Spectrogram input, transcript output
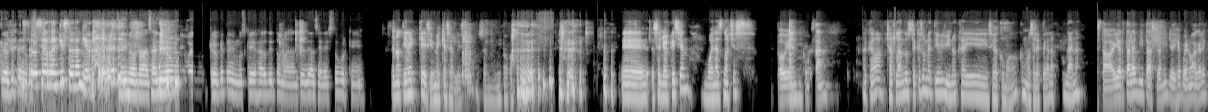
Creo que tenemos... Ese arranque está una mierda. Sí, no, no, ha salido muy bueno. Creo que tenemos que dejar de tomar antes de hacer esto porque Usted no tiene que decirme qué hacer, listo. O sea, no es mi papá. Eh, señor Cristian, buenas noches. ¿Todo bien? ¿Cómo están? Acaba charlando, usted que es un metido y vino acá y se acomodó, como se le pega la gana. Estaba abierta la invitación y yo dije, bueno, hágale.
